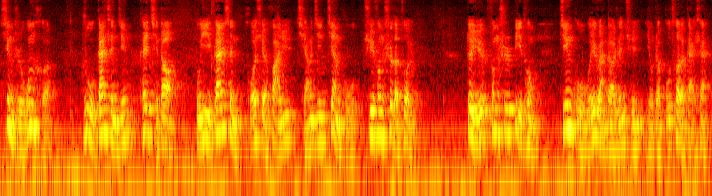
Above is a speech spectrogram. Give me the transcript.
性质温和，入肝肾经，可以起到补益肝肾、活血化瘀、强筋健骨、祛风湿的作用。对于风湿痹痛、筋骨微软的人群，有着不错的改善。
